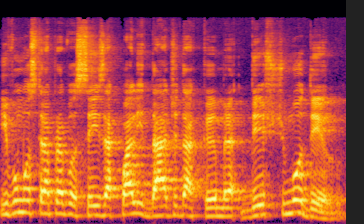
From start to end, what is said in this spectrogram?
e vou mostrar para vocês a qualidade da câmera deste modelo.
